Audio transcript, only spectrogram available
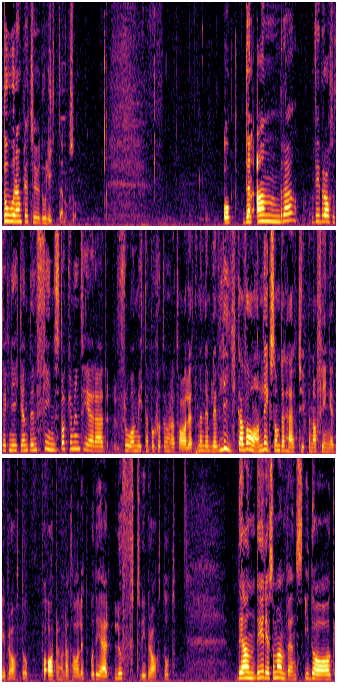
stor amplitud och liten och så. Och den andra vibratotekniken den finns dokumenterad från mitten på 1700-talet men den blev lika vanlig som den här typen av fingervibrato på 1800-talet och det är luftvibratot. Det är det som används idag.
